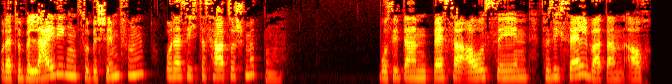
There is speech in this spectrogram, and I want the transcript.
oder zu beleidigen, zu beschimpfen oder sich das Haar zu schmücken, wo sie dann besser aussehen, für sich selber dann auch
